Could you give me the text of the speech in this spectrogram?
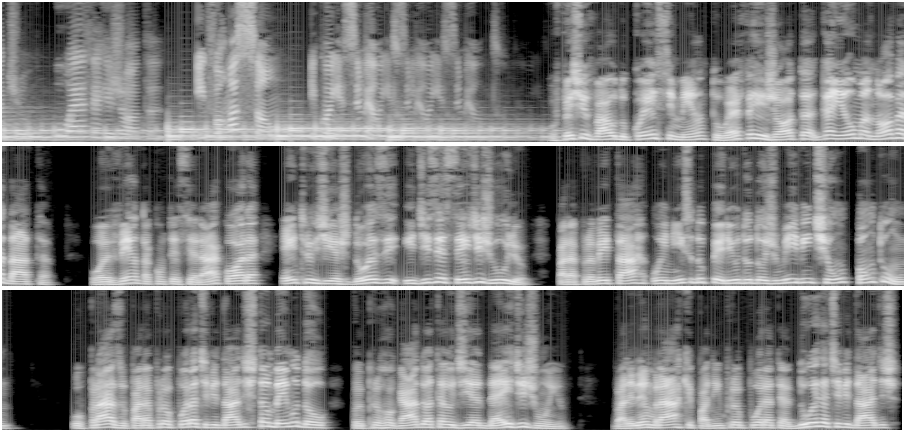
Rádio UFRJ. Informação e conhecimento, conhecimento, conhecimento. O Festival do Conhecimento UFRJ ganhou uma nova data. O evento acontecerá agora entre os dias 12 e 16 de julho, para aproveitar o início do período 2021.1. O prazo para propor atividades também mudou, foi prorrogado até o dia 10 de junho. Vale lembrar que podem propor até duas atividades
